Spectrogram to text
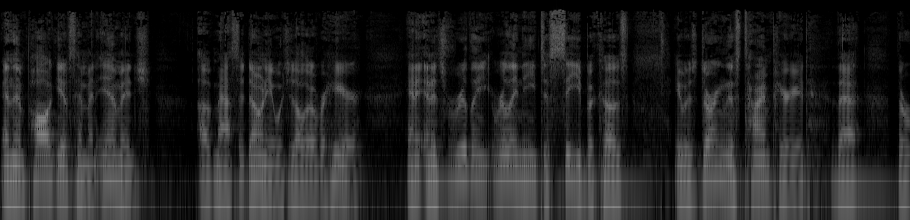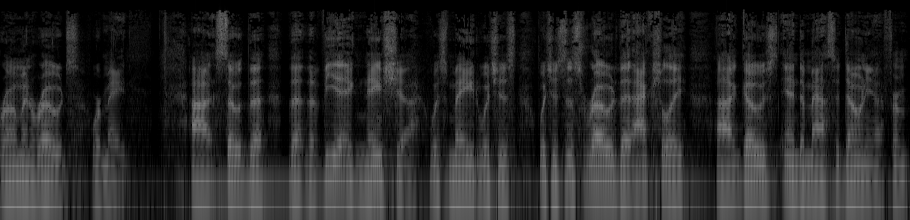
And then Paul gives him an image of Macedonia, which is all over here. And, and it's really, really neat to see because it was during this time period that the Roman roads were made. Uh, so the, the, the Via Ignatia was made, which is, which is this road that actually uh, goes into Macedonia from,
